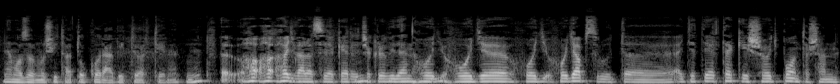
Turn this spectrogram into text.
nem azonosítható korábbi történet. Hm? Ha, ha, hagyj válaszoljak erre csak röviden, hogy, hogy, hogy, hogy abszolút egyetértek, és hogy pontosan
